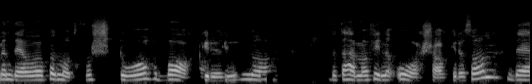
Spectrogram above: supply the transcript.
Men det å på en måte forstå bakgrunnen og dette her med å finne årsaker og sånn, det,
